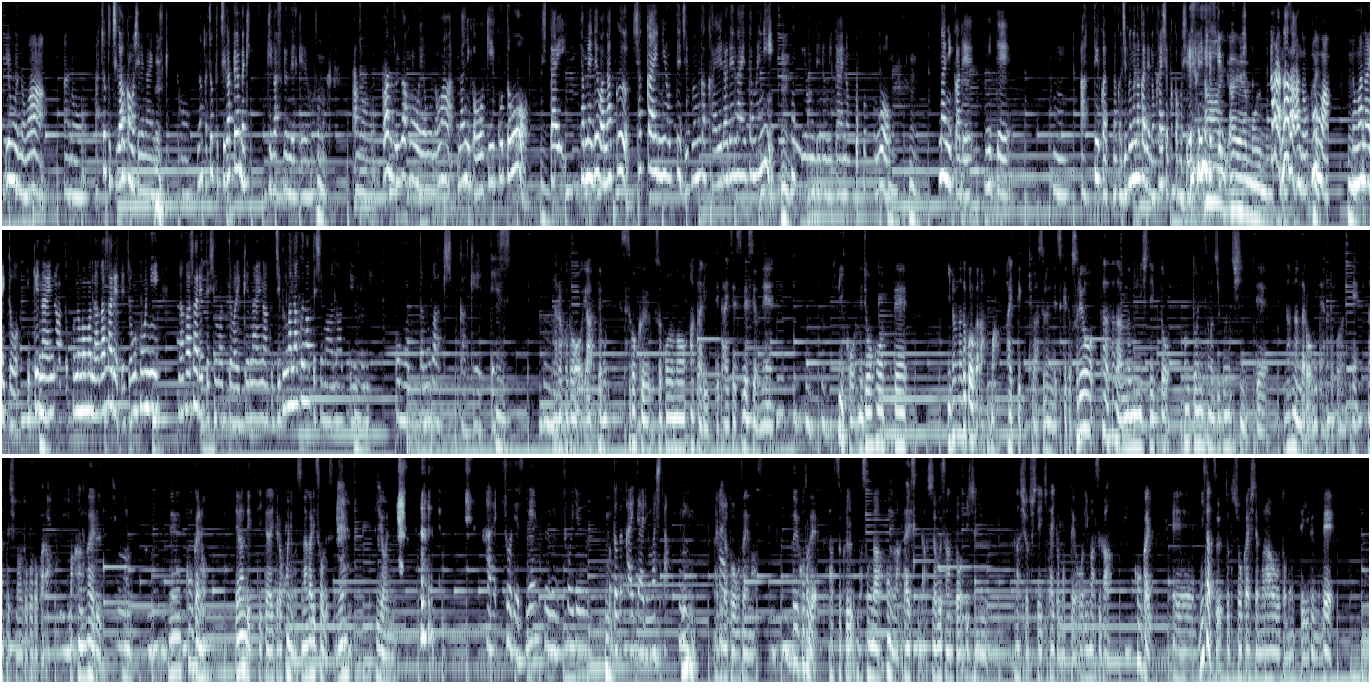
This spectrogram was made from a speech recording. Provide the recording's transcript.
読むのはあのあちょっと違うかもしれないんですけれども、なんかちょっと違ったような気気がするんですけれどもその、うん。あのガンジーが本を読むのは何か大きいことをしたいためではなく社会によって自分が変えられないためにうん。本を読んでるみたいなことを、うん。何かで見て、うん、あっていうかなんか自分の中での解釈かもしれないんですけど。ならならあの本はうん。読まないといけないなと、このまま流されて情報に流されてしまってはいけないなと自分がなくなってしまうなっていうふうに思ったのがきっかけです。うんなるほど。いや、でも、すごくそこのあたりって大切ですよね。うん日々こうね、情報っていろんなところから、まあ、入っていく気はするんですけど、それをただただ鵜呑みにしていくと、本当にその自分自身って何なんだろうみたいなところに、ね、なってしまうところから、うんまあ、考える、ううんね、今回の選んでいっていただいている本にもつながりそうですよね。非常に。はい、そうですね、うん、そういうことが書いてありました。うんうんありがとうございます。ということで、早速、まあ、そんな本が大好きな忍さんと一緒に話をしていきたいと思っておりますが、今回、え2冊ちょっと紹介してもらおうと思っているので、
